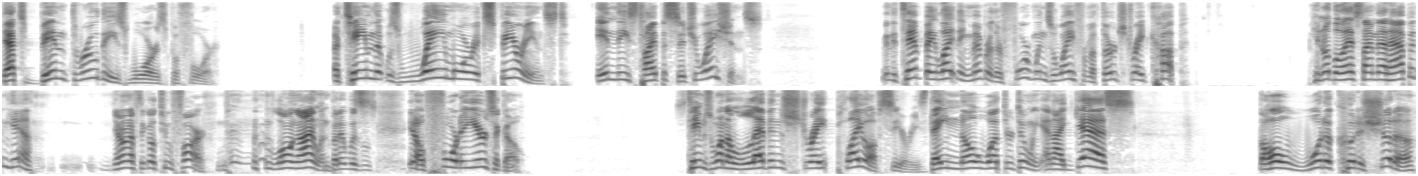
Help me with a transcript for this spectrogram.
that's been through these wars before. A team that was way more experienced in these type of situations. I mean, the Tampa Bay Lightning, remember, they're four wins away from a third straight cup. You know the last time that happened? Yeah. You don't have to go too far. Long Island, but it was, you know, 40 years ago. Team's won 11 straight playoff series. They know what they're doing. And I guess the whole woulda, coulda, shoulda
